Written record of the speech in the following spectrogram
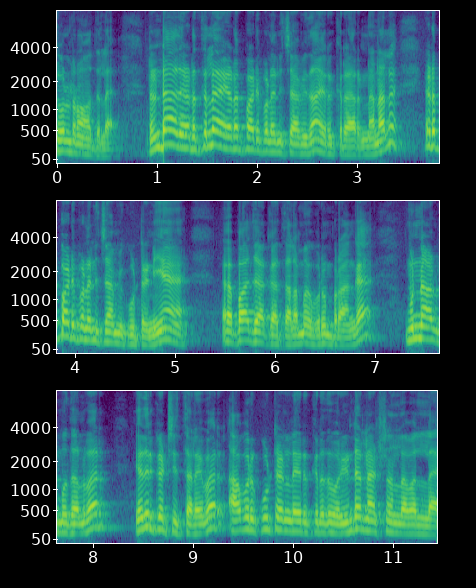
சொல்கிறோம் அதில். ரெண்டாவது இடத்துல எடப்பாடி பழனிசாமி தான் இருக்கிறாருனால எடப்பாடி பழனிசாமி கூட்டணியை பாஜக தலைமை விரும்புகிறாங்க முன்னாள் முதல்வர் எதிர்க்கட்சி தலைவர் அவர் கூட்டணியில் இருக்கிறது ஒரு இன்டர்நேஷ்னல் லெவலில்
